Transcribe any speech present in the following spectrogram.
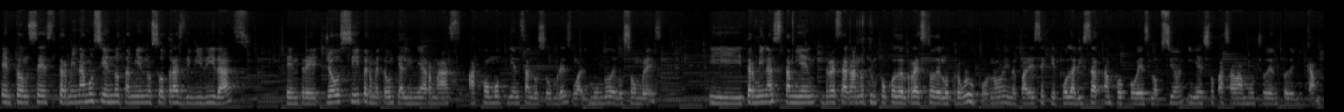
Entonces terminamos siendo también nosotras divididas entre yo sí, pero me tengo que alinear más a cómo piensan los hombres o al mundo de los hombres y terminas también rezagándote un poco del resto del otro grupo, ¿no? Y me parece que polarizar tampoco es la opción y eso pasaba mucho dentro de mi campo.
